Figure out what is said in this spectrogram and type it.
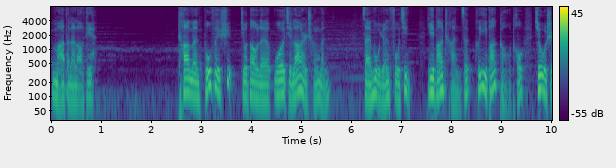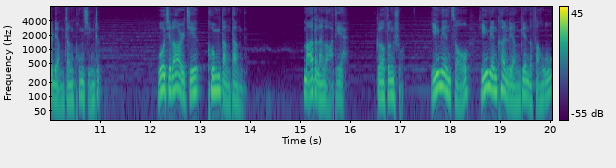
马德兰老爹。”他们不费事就到了沃吉拉尔城门，在墓园附近，一把铲子和一把镐头就是两张通行证。沃吉拉尔街空荡荡的。马德兰老爹，戈峰说，一面走一面看两边的房屋。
